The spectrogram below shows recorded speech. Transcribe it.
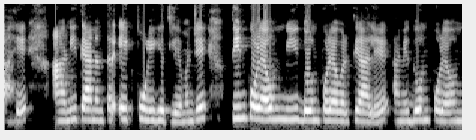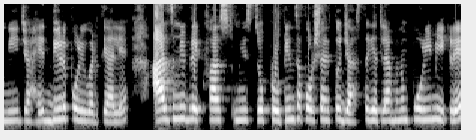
आहे आणि त्यानंतर एक पोळी घेतली आहे म्हणजे तीन पोळ्याहून मी दोन पोळ्यावरती आले आणि दोन पोळ्याहून मी जे आहे दीड पोळीवरती आले. आज मी ब्रेकफास्ट मी जो प्रोटीन सोयाबीनचा पोर्शन आहे तो जास्त घेतला म्हणून पोळी मी इकडे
